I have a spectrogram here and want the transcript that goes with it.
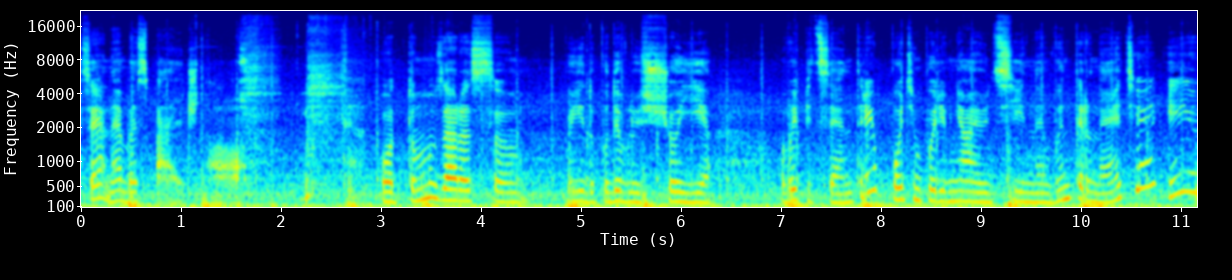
це небезпечно. От тому зараз е, поїду, подивлюсь, що є в епіцентрі. Потім порівняю ціни в інтернеті і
